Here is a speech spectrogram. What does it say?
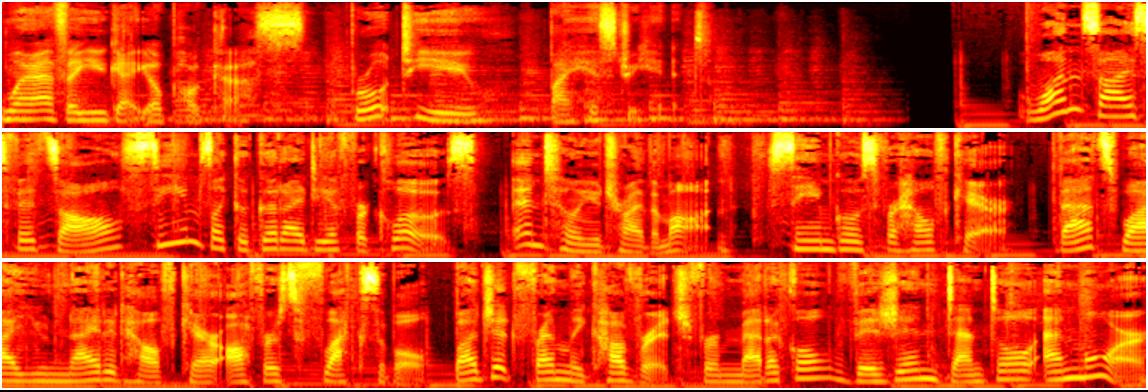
wherever you get your podcasts. Brought to you by History Hit. One size fits all seems like a good idea for clothes until you try them on. Same goes for healthcare. That's why United Healthcare offers flexible, budget friendly coverage for medical, vision, dental, and more.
